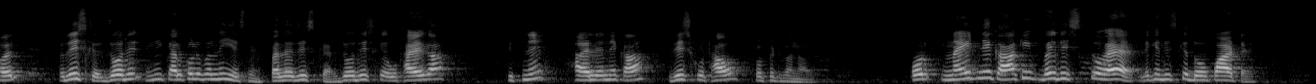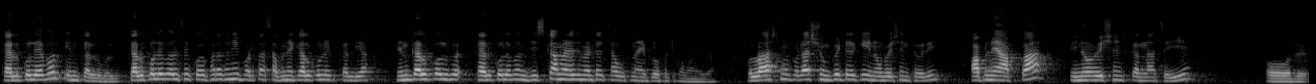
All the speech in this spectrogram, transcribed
और रिस्क जो नहीं कैलकुलेबल नहीं है इसमें। पहले रिस्क है। जो रिस्क उठाएगा, किसने? हाईले ने कहा रिस्क उठाओ प्रॉफिट बनाओ। और नाइट ने कहा कि भाई रिस्क तो है, लेकिन रिस्क के दो पार्ट है। कैलकुलेबल इनकैलकुलेबल कैलकुलेबल से कोई फ़र्क नहीं पड़ता, सबने कैलकुलेट कर लिया। इनकैलकुलेबल कैलकुलेबल जिसका मैनेजमेंट अच्छा उतना ही प्रॉफिट कमाएगा। और लास्ट में पढ़ा शुम्पिटर की इनोवेशन थ्योरी अपने आप का इनोवेशन करना चाहिए और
